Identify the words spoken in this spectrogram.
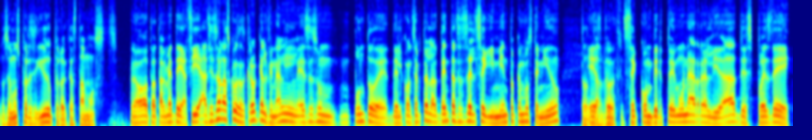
nos hemos perseguido, pero acá estamos. No, totalmente, y así, así son las cosas. Creo que al final ese es un punto del concepto de las ventas, es el seguimiento que hemos tenido. Esto se convirtió en una realidad después de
